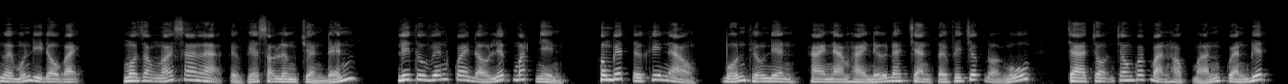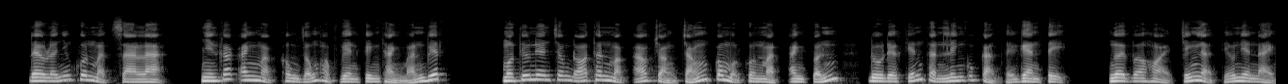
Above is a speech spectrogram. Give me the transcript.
người muốn đi đâu vậy? Một giọng nói xa lạ từ phía sau lưng chuyển đến. Lý Tu Viễn quay đầu liếc mắt nhìn, không biết từ khi nào, bốn thiếu niên, hai nam hai nữ đã tràn tới phía trước đội ngũ, trà trộn trong các bạn học mà hắn quen biết, đều là những khuôn mặt xa lạ, nhìn các anh mặc không giống học viên kinh thành mà hắn biết. Một thiếu niên trong đó thân mặc áo choàng trắng có một khuôn mặt anh Tuấn, đủ để khiến thần linh cũng cảm thấy ghen tị. Người vừa hỏi chính là thiếu niên này.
